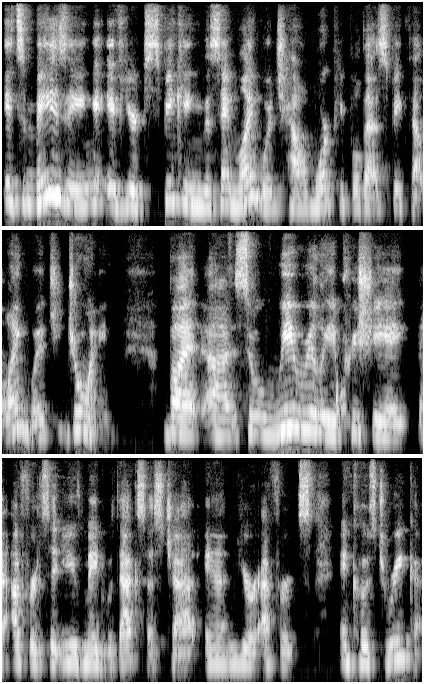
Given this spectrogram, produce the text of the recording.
it's amazing if you're speaking the same language, how more people that speak that language join. But uh, so we really appreciate the efforts that you've made with Access Chat and your efforts in Costa Rica.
